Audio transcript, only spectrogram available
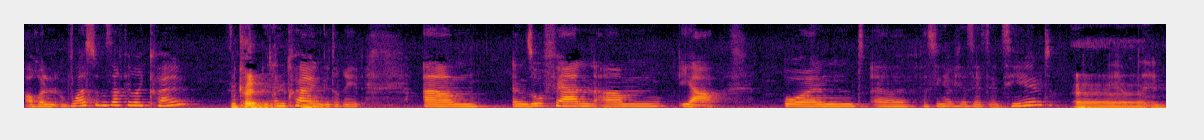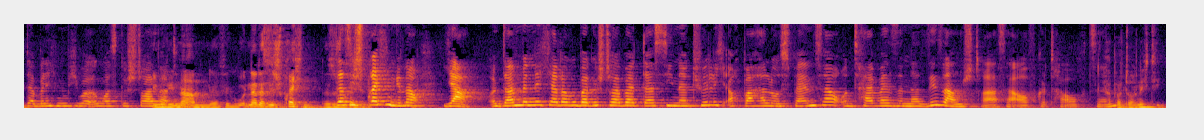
auch in, wo hast du gesagt? Köln? In Köln gedreht. In Köln genau. gedreht. Ähm, insofern, ähm, ja. Und äh, weswegen habe ich das jetzt erzählt? Ähm, Da bin ich nämlich über irgendwas über gestolpert. die Namen der Figuren. Na, dass sie sprechen. Dass sie Dass sie sprechen, genau. Ja, und dann bin ich ja darüber gestolpert, dass sie natürlich auch bei Hallo Spencer und teilweise in der Sesamstraße aufgetaucht sind. Aber doch nicht die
